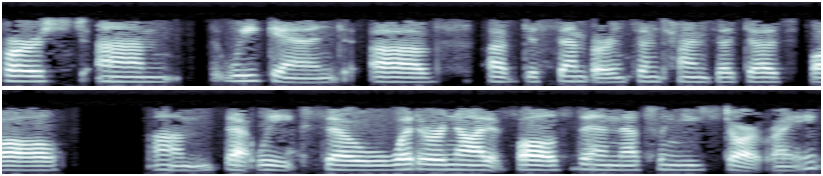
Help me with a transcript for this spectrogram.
first um, weekend of of December, and sometimes that does fall um, that week. So whether or not it falls then, that's when you start, right?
